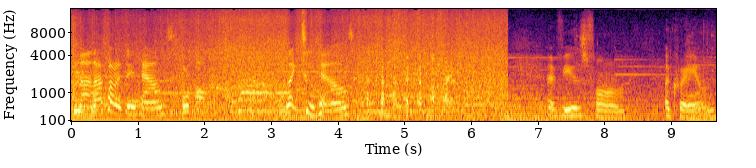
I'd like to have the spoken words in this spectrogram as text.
three, No, four, that's probably three pounds. four pounds. Like two pounds. A views from aquarium.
